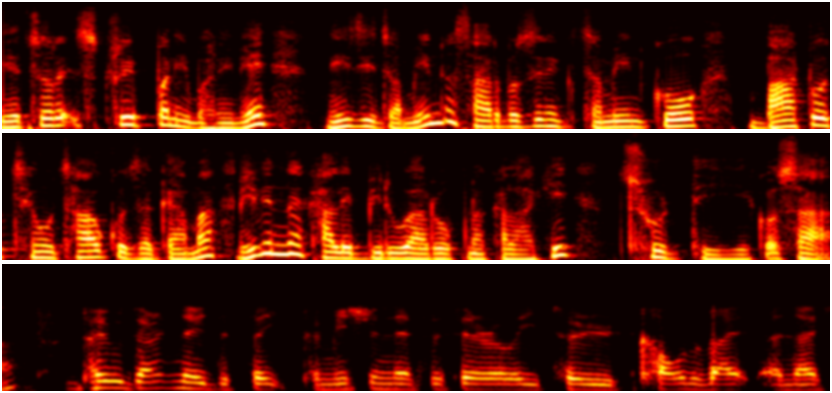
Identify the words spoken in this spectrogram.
नेचर स्ट्रिप पनि भनिने निजी जमिन र सार्वजनिक जमिनको बाटो छेउछाउको जग्गामा विभिन्न खाले बिरुवा रोप्नका लागि छुट दिइएको छ People don't need to seek permission necessarily to cultivate a nature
